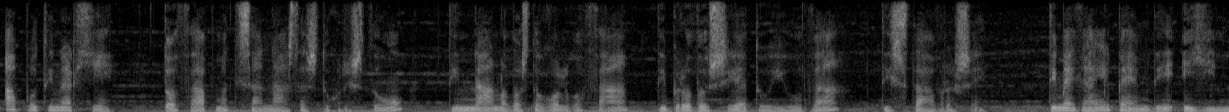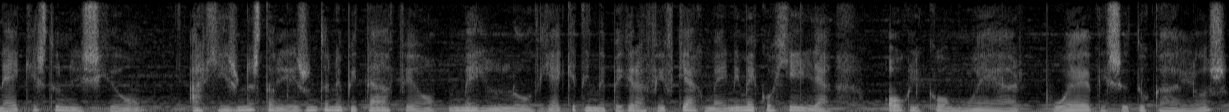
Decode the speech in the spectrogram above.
από την αρχή το θαύμα της Ανάστασης του Χριστού, την άνοδο στο Γολγοθά, την προδοσία του Ιούδα, τη Σταύρωση. Τη Μεγάλη Πέμπτη οι γυναίκες του νησιού αρχίζουν να στολίζουν τον επιτάφιο με λουλούδια και την επιγραφή φτιαγμένη με κοχύλια «Ο γλυκό μου έαρ που έδισε το κάλος».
